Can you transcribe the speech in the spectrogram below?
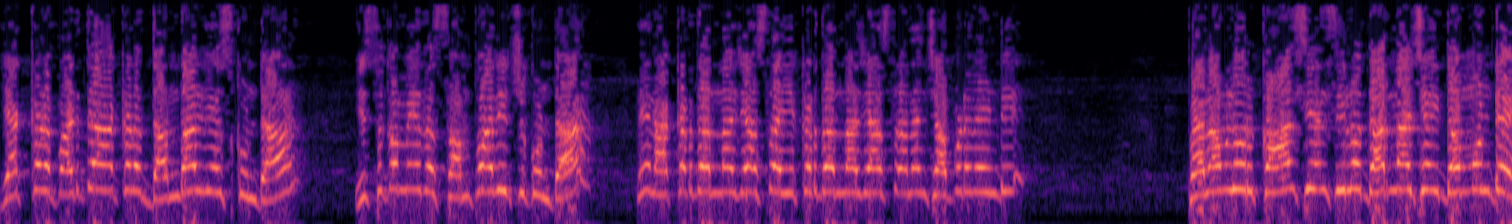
ఎక్కడ పడితే అక్కడ దందాలు చేసుకుంటా ఇసుక మీద సంపాదించుకుంటా నేను అక్కడ ధర్నా చేస్తా ఇక్కడ ధర్నా చేస్తానని చెప్పడం ఏంటి? పెనంలూరు కాన్స్టిట్యున్సీలో ధర్నా చేయి దమ్ముంటే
